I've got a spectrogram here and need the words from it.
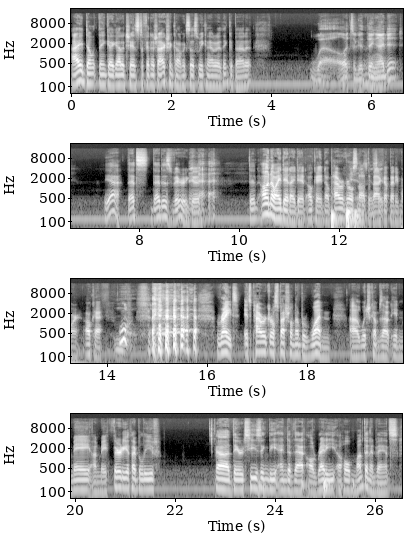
I don't think I got a chance to finish Action Comics this week. Now that I think about it, well, it's a good thing I did. Yeah, that's that is very good. Did oh no, I did, I did. Okay, no, Power Girl's Yeah, not the gonna say- backup anymore. Okay, no, right, it's Power Girl Special Number One, uh, which comes out in May on May thirtieth, I believe. Uh, they're teasing the end of that already a whole month in advance.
